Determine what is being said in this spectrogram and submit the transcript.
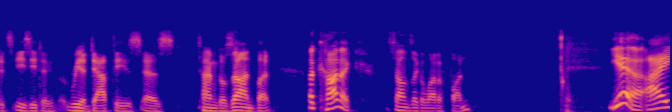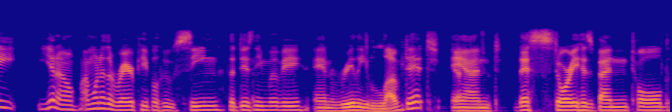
it's easy to readapt these as time goes on. But a comic sounds like a lot of fun. Yeah, I you know, I'm one of the rare people who've seen the Disney movie and really loved it. And this story has been told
